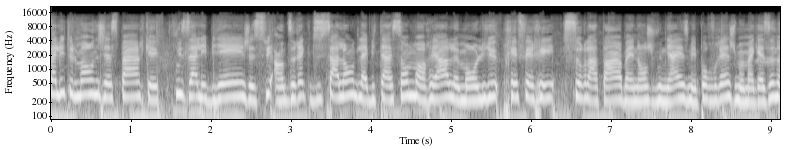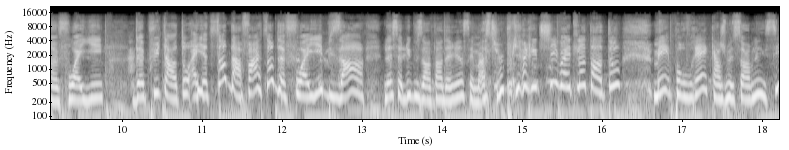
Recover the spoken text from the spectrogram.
Salut tout le monde, j'espère que vous allez bien. Je suis en direct du salon de l'habitation de Montréal, mon lieu préféré sur la terre. Ben non, je vous niaise, mais pour vrai, je me magasine un foyer depuis tantôt. Il y a toutes sortes d'affaires, toutes sortes de foyers bizarres. Là, celui que vous entendez rire, c'est Master Pugliarici, il va être là tantôt. Mais pour vrai, quand je me suis revenue ici,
